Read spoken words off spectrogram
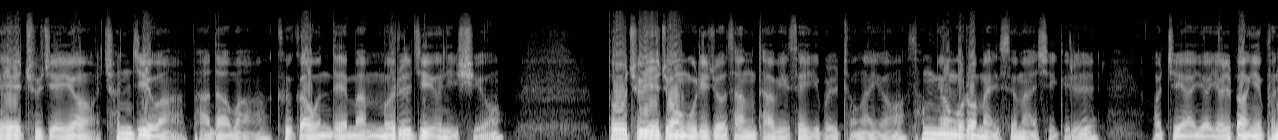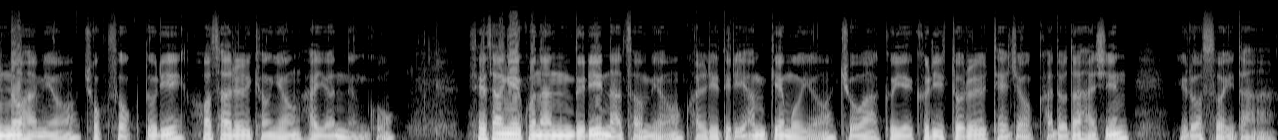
대주제여 천지와 바다와 그 가운데 만물을 지은 이시요 또 주의 종 우리 조상 다윗의 입을 통하여 성령으로 말씀하시기를 어찌하여 열방이 분노하며 족속들이 허사를 경영하였는고 세상의 고난들이 나서며 관리들이 함께 모여 주와 그의 그리스도를 대적하도다 하신 이로소이다.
